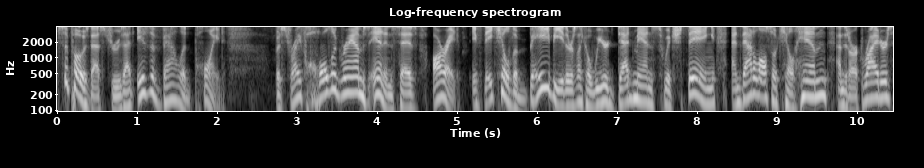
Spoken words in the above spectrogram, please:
suppose that's true. That is a valid point. But Stryfe holograms in and says, all right, if they kill the baby, there's like a weird dead man switch thing, and that'll also kill him and the Dark Riders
